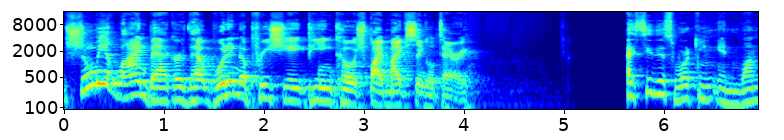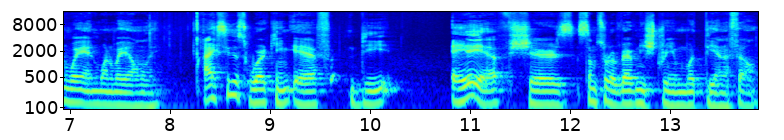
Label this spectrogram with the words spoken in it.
show me a linebacker that wouldn't appreciate being coached by Mike Singletary. I see this working in one way and one way only. I see this working if the AAF shares some sort of revenue stream with the NFL.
